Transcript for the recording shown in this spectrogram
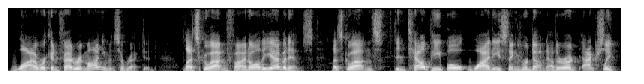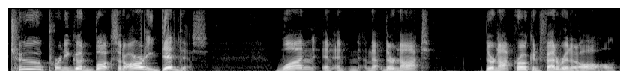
Why were Confederate monuments erected? Let's go out and find all the evidence. Let's go out and, and, tell people why these things were done. Now, there are actually two pretty good books that already did this. One, and, and they're not they're not pro Confederate at all.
